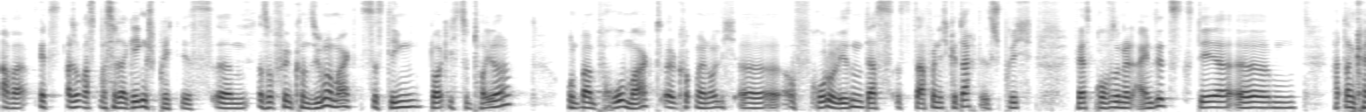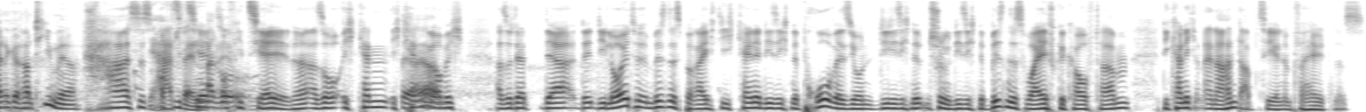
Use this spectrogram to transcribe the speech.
aber jetzt, also was, was ja dagegen spricht, ist, ähm, also für den Consumermarkt ist das Ding deutlich zu teuer. Und beim Pro-Markt äh, konnte man ja neulich äh, auf Rodo lesen, dass es dafür nicht gedacht ist. Sprich, wer es professionell einsetzt, der ähm, hat dann keine Garantie mehr. Ja, es ist Ja, offiziell, Also- offiziell, ne? Also ich kenne, ich kenne, ja. glaube ich, also der, der, der, die Leute im Businessbereich, die ich kenne, die sich eine Pro-Version, die sich eine, Entschuldigung, die sich eine Business Wife gekauft haben, die kann ich an einer Hand abzählen im Verhältnis.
